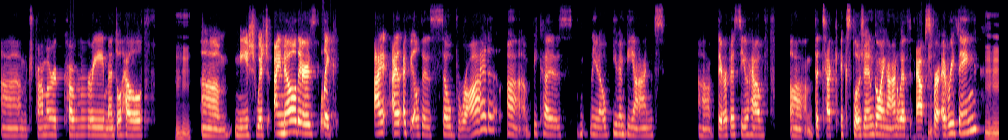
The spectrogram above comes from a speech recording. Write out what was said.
um, trauma recovery, mental health Mm-hmm. um, niche, which I know there's like I I, I feel is so broad um, because you know even beyond uh, therapists, you have um, the tech explosion going on with apps for everything. Mm-hmm.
